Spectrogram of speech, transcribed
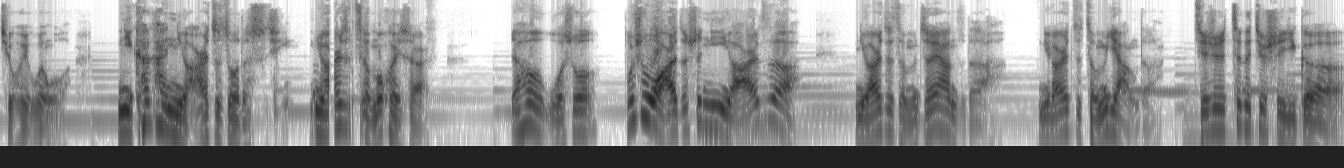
就会问我：“你看看你儿子做的事情，你儿子怎么回事儿？”然后我说：“不是我儿子，是你儿子，你儿子怎么这样子的？你儿子怎么养的？”其实这个就是一个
